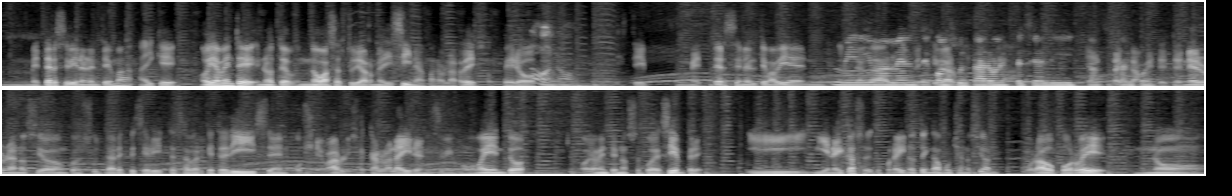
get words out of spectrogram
meterse bien en el tema, hay que, obviamente no te, no vas a estudiar medicina para hablar de eso, pero No, no. este, meterse en el tema bien, Mínimamente consultar a un especialista. Exactamente, tener una noción, consultar especialistas, saber qué te dicen, o llevarlo y sacarlo al aire en ese mismo momento. Obviamente no se puede siempre. Y, y en el caso de que por ahí no tengas mucha noción, por A o por B, no,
